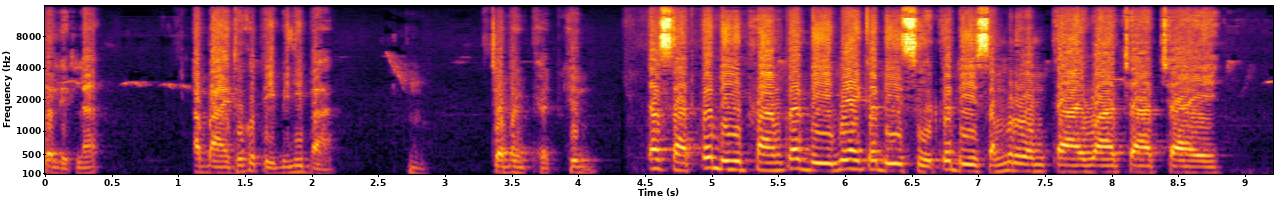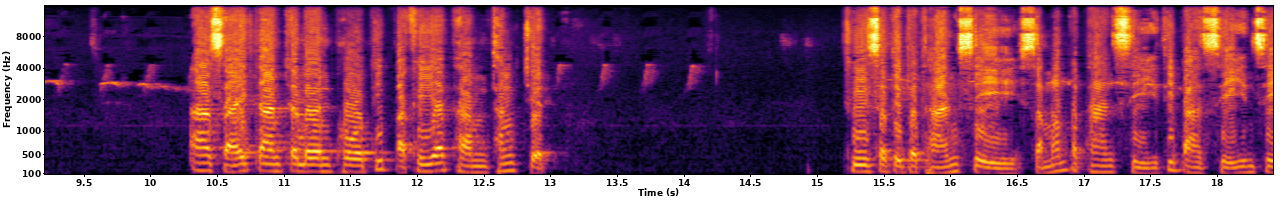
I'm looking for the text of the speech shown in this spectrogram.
จริตแล้วอบายทุกติวินิบาตจะบังเกิดขึ้นกษัตริย์ก็ดีพราหมณ์ก็ดีเวทก็ดีสูตรก็ดีสำรวมกายวาจาใจ อาศัยการเจริญโพธิปัจจยธรรมทั้งเจ็ดคือสติปัฏฐานสี่สมัมปทานสี่ที่บาทสี่อินทรี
